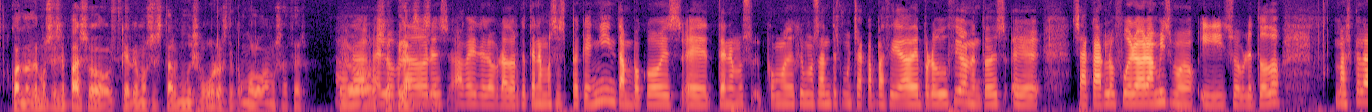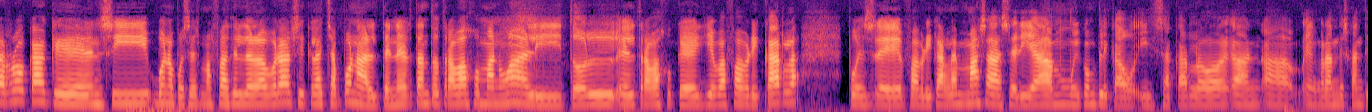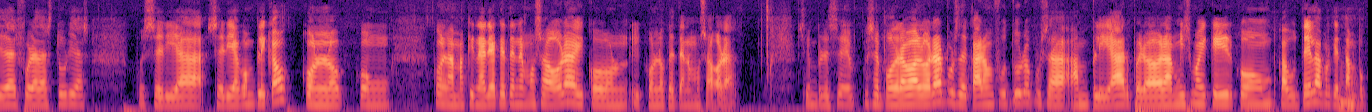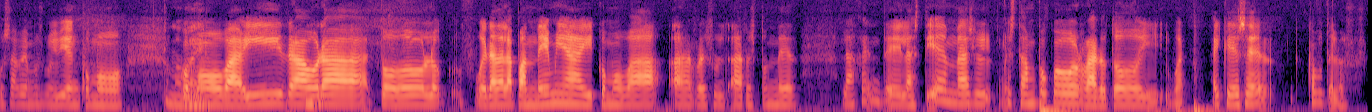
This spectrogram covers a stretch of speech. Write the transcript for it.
cuando demos ese paso, queremos estar muy seguros de cómo lo vamos a hacer. Pero Ahora, el obrador es, a ver, el obrador que tenemos es pequeñín, tampoco es, eh, tenemos, como dijimos antes, mucha capacidad de producción, entonces eh, sacarlo fuera ahora mismo y sobre todo, más que la roca, que en sí, bueno, pues es más fácil de elaborar, sí que la chapona, al tener tanto trabajo manual y todo el, el trabajo que lleva a fabricarla, pues eh, fabricarla en masa sería muy complicado y sacarlo a- a- en grandes cantidades fuera de Asturias, pues sería, sería complicado con lo, con, con la maquinaria que tenemos ahora y con, y con lo que tenemos ahora. Siempre se, se podrá valorar pues de cara a un futuro pues a ampliar, pero ahora mismo hay que ir con cautela porque Mm. tampoco sabemos muy bien cómo, ¿Cómo va a cómo va a ir ahora todo lo fuera de la pandemia y cómo va a, a responder la gente, las tiendas, está un poco raro todo y bueno, hay que ser cautelosos.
